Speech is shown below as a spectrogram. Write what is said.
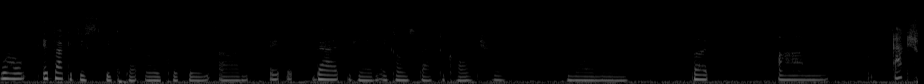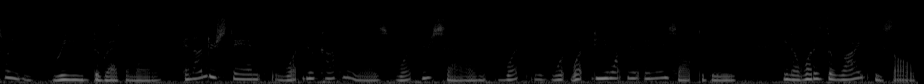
Well, if I could just speak to that really quickly, um, it, it, that again, it goes back to culture. You know what I mean? But um, actually read the resume and understand what your company is, what you're selling, what what what do you want your end result to be? You know, what is the right result?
